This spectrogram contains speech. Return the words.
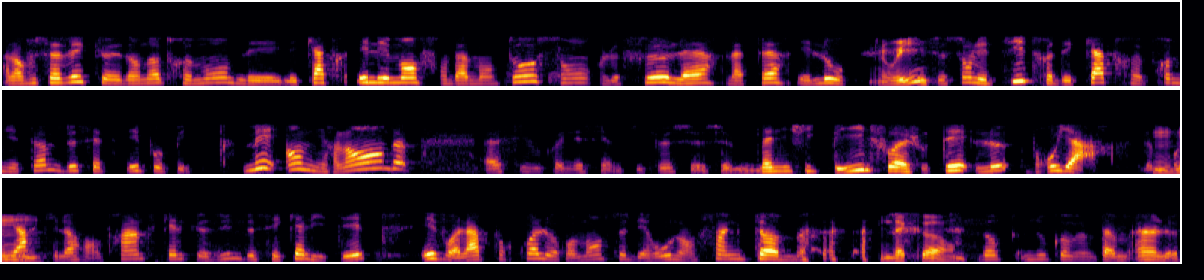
Alors vous savez que dans notre monde, les, les quatre éléments fondamentaux sont le feu, l'air, la terre et l'eau. Et Oui. ce sont les titres des quatre premiers tomes de cette épopée. Mais en Irlande, euh, si vous connaissez un petit peu ce, ce magnifique pays, il faut ajouter le brouillard. Le Mhm. brouillard qui leur emprunte quelques-unes de ses qualités. Et voilà pourquoi le roman se déroule en cinq tomes. D'accord. Donc nous comme tome 1 le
